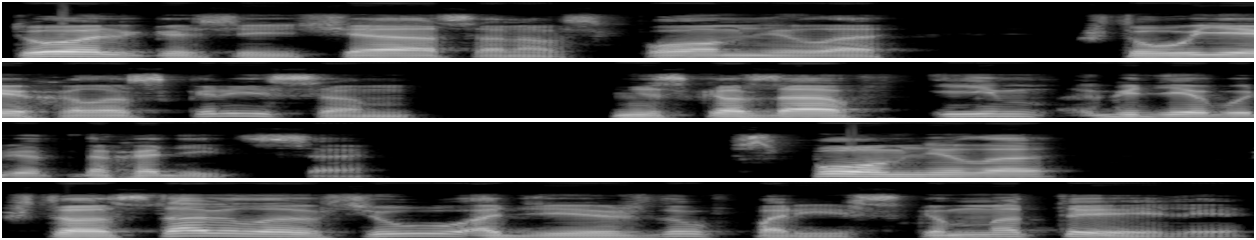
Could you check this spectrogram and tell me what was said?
Только сейчас она вспомнила, что уехала с Крисом не сказав им, где будет находиться. Вспомнила, что оставила всю одежду в парижском отеле.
